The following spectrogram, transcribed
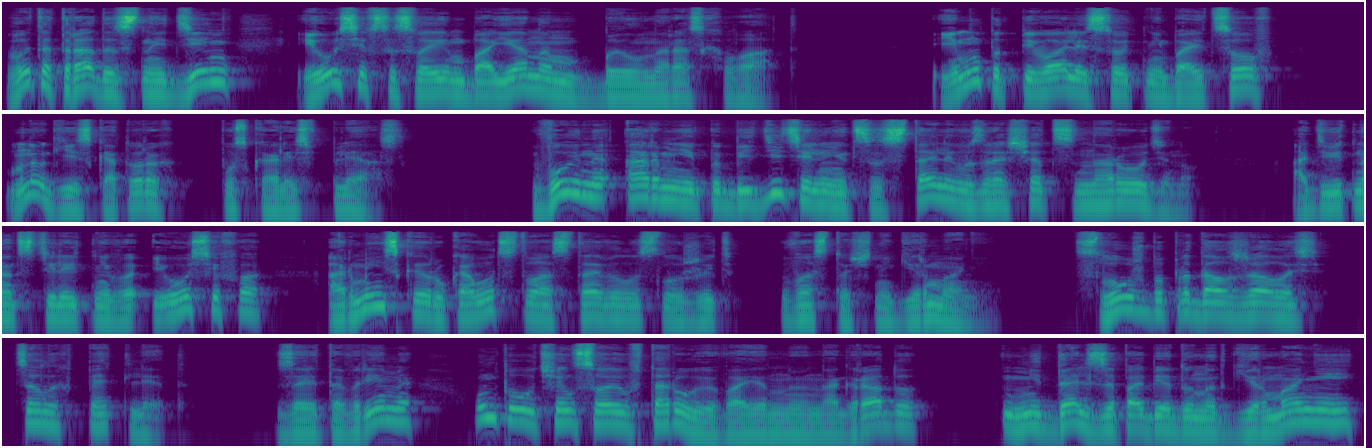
В этот радостный день Иосиф со своим баяном был на расхват. Ему подпевали сотни бойцов, многие из которых пускались в пляс. Воины армии победительницы стали возвращаться на родину, а 19-летнего Иосифа армейское руководство оставило служить в Восточной Германии. Служба продолжалась целых пять лет. За это время он получил свою вторую военную награду – медаль за победу над Германией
